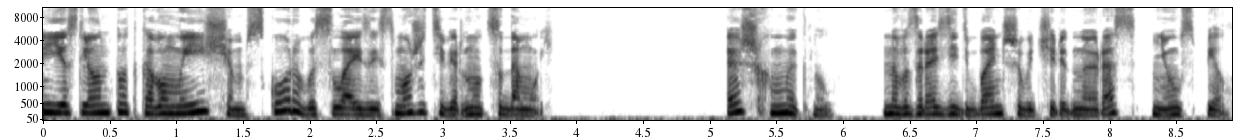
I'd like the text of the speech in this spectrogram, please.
Если он тот, кого мы ищем, скоро вы с Лайзой сможете вернуться домой». Эш хмыкнул, но возразить Банши в очередной раз не успел.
